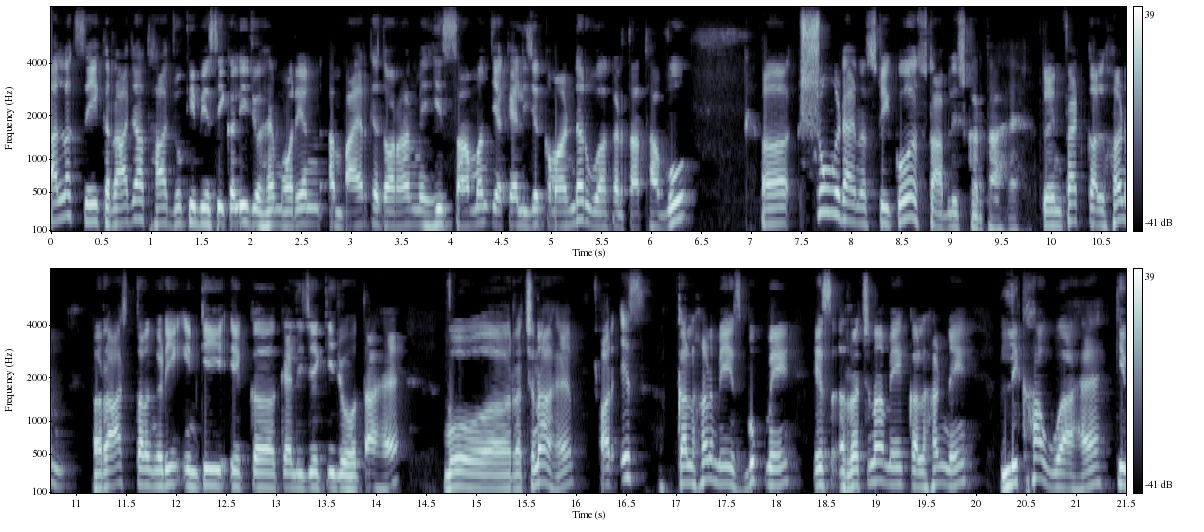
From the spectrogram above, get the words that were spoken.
अलग से एक राजा था जो कि बेसिकली जो है मौर्यन अंपायर के दौरान में ही सामंत या कह लीजिए कमांडर हुआ करता था, वो शुंग डायनेस्टी को स्टैब्लिश करता है। तो इनफैक्ट कलहण, राज तरंगड़ी इनकी एक कह लीजिए कि जो होता है, वो रचना है। और इस कलहण में, इस बुक में, इस रचना में कलहण ने लिखा हुआ है कि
